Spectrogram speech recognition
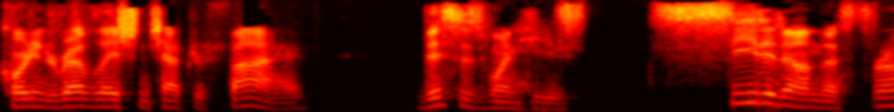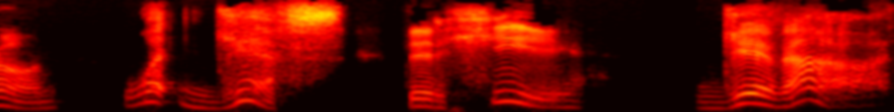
According to Revelation chapter 5, this is when he's seated on the throne. What gifts did he give out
